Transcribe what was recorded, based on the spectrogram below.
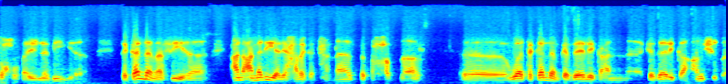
صحف أجنبية تكلم فيها عن عملية لحركة حماس تتحضر وتكلم كذلك عن كذلك أنشطة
